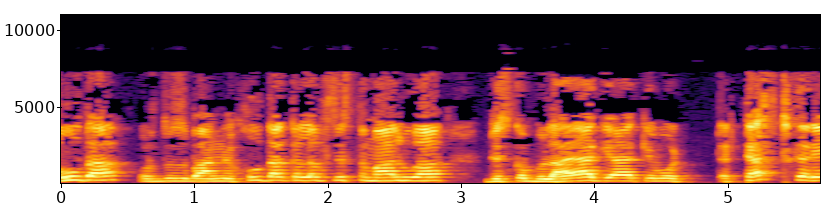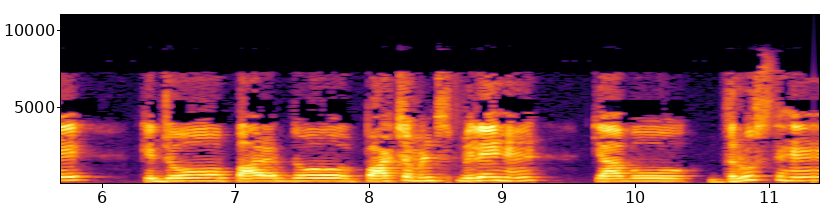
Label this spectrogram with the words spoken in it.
خلدا اردو زبان میں خلدا کا لفظ استعمال ہوا، جس کو بلایا گیا کہ وہ ٹیسٹ کرے کہ جو پارچمنٹس ملے ہیں، کیا وہ درست ہیں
